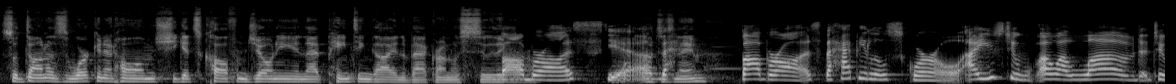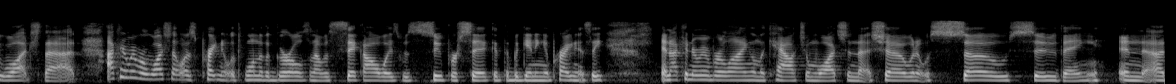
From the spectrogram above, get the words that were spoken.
So Donna's working at home. She gets a call from Joanie, and that painting guy in the background was soothing Bob her. Ross. Yeah. What's his name? Bob Ross, the happy little squirrel. I used to, oh, I loved to watch that. I can remember watching that when I was pregnant with one of the girls, and I was sick. I always was super sick at the beginning of pregnancy. And I can remember lying on the couch and watching that show, and it was so soothing, and I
